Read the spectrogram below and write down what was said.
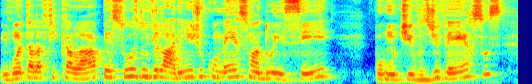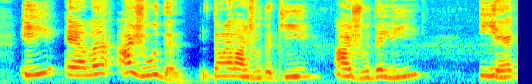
enquanto ela fica lá, pessoas do vilarejo começam a adoecer por motivos diversos e ela ajuda. Então ela ajuda aqui, ajuda ali e é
